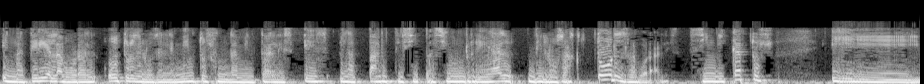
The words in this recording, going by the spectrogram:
en materia laboral, otro de los elementos fundamentales es la participación real de los actores laborales, sindicatos y,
